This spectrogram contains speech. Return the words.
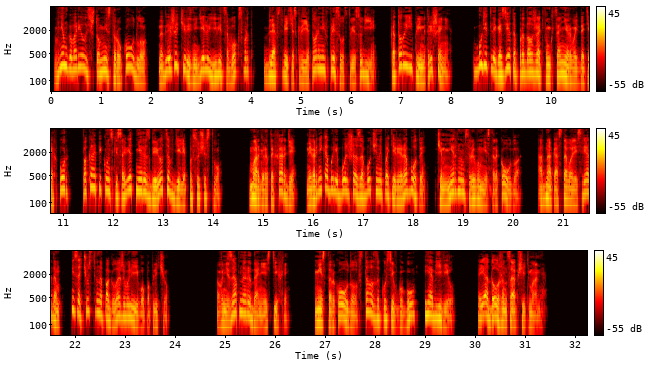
В нем говорилось, что мистеру Коудлу надлежит через неделю явиться в Оксфорд для встречи с кредиторами в присутствии судьи, который и примет решение. Будет ли газета продолжать функционировать до тех пор, пока опекунский совет не разберется в деле по существу? Маргарет и Харди наверняка были больше озабочены потерей работы, чем нервным срывом мистера Коудла, однако оставались рядом и сочувственно поглаживали его по плечу. Внезапно рыдания стихли. Мистер Коудл встал, закусив губу, и объявил. «Я должен сообщить маме».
